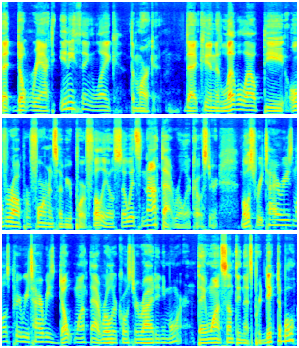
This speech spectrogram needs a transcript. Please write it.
that don't react anything like the market that can level out the overall performance of your portfolio so it's not that roller coaster. Most retirees, most pre retirees don't want that roller coaster ride anymore. They want something that's predictable.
